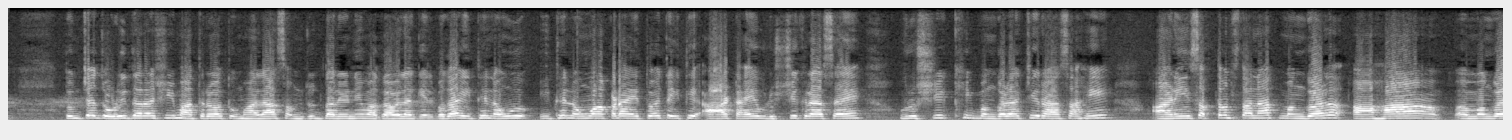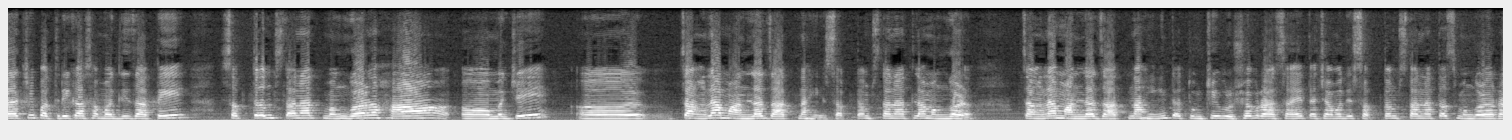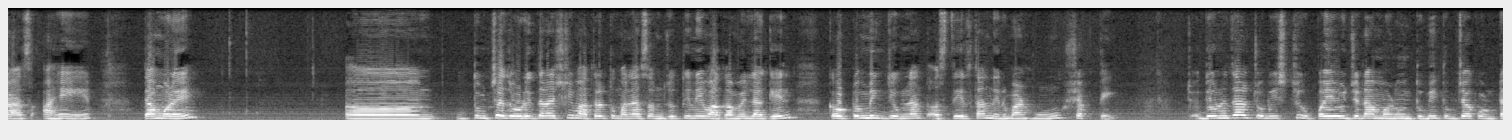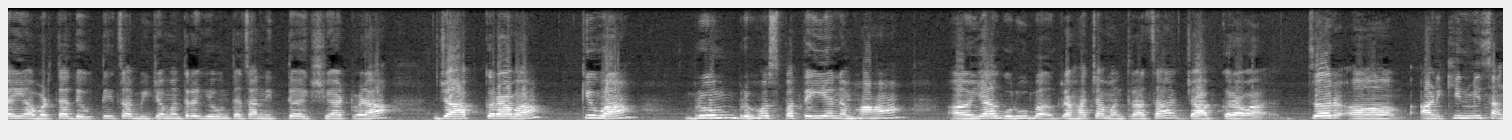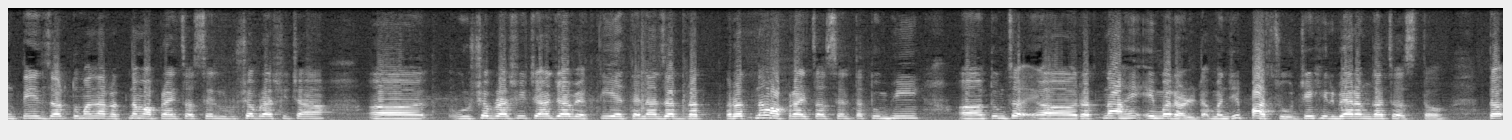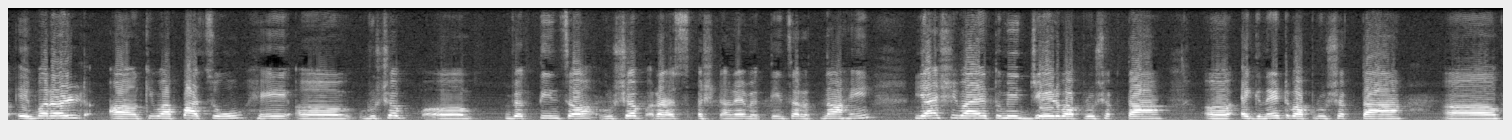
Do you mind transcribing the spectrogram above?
तुमच्या जोडीदाराशी मात्र तुम्हाला समजूतदारीने वागावं लागेल. बघा इथे नऊ इथे नऊ आकडा येतोय तर इथे आठ आहे वृश्चिक रास आहे. वृश्चिक ही मंगळाची रास आहे. आणि सप्तम स्थानात मंगळ हा मंगळाची पत्रिका समजली जाते. सप्तम स्थानात मंगळ हा म्हणजे चांगला मानला जात नाही. सप्तम स्थानातला मंगळ चांगला मानला जात नाही. तर तुमची वृषभ रास आहे. त्याच्यामध्ये सप्तम स्थानातच मंगळ रास आहे. त्यामुळे तुमच्या जोडीदाराशी मात्र तुम्हाला समजुतीने वागावे लागेल. कौटुंबिक जीवनात अस्थिरता निर्माण होऊ शकते. दोन हजार चोवीसची उपयोजना म्हणून तुम्ही तुमच्या कोणत्याही आवडत्या देवतेचा बीजमंत्र घेऊन त्याचा नित्य एकशे आठ वेळा जाप करावा किंवा भ्रूम बृहस्पतेय नमहा या गुरु ग्रहाच्या मंत्राचा जाप करावा. जर आणखीन मी सांगते जर तुम्हाला रत्न वापरायचं असेल वृषभ राशीच्या वृषभ राशीच्या ज्या व्यक्ती आहेत त्यांना जर रत् रत्न वापरायचं असेल तर तुम्ही तुमचं रत्न आहे एमरल्ड म्हणजे पाचू जे हिरव्या रंगाचं असतं. तर एमरल्ड किंवा पाचू हे वृषभ व्यक्तींचं वृषभ रस असणाऱ्या व्यक्तींचं रत्न आहे. याशिवाय तुम्ही जेड वापरू शकता एग्नेट वापरू शकता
